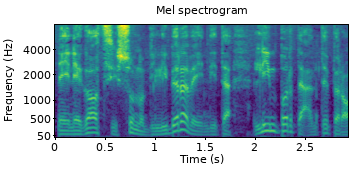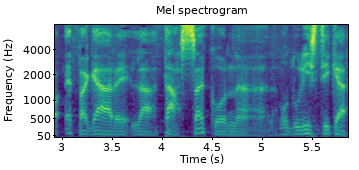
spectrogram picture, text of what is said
nei negozi, sono di libera vendita, l'importante però è pagare la tassa con eh, la modulistica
